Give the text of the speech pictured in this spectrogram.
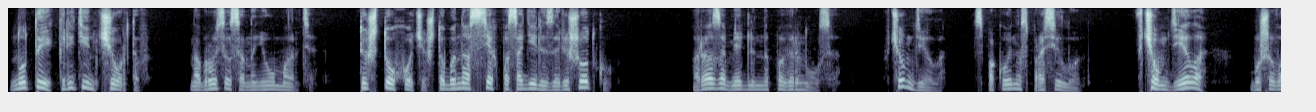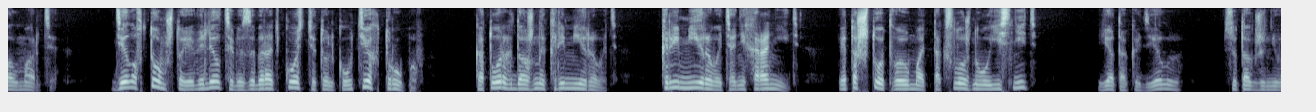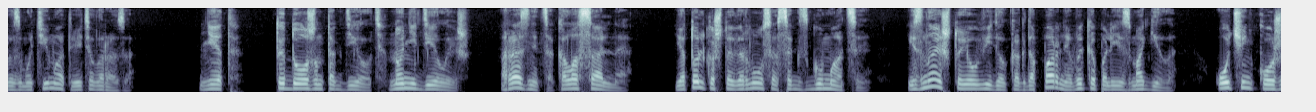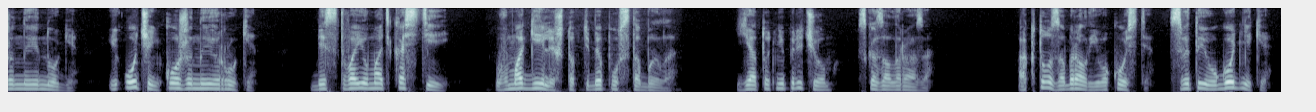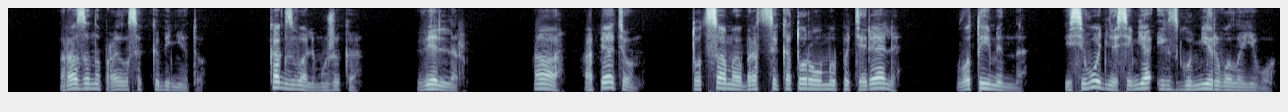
«Ну ты, кретин чертов!» — набросился на него Марти. «Ты что хочешь, чтобы нас всех посадили за решетку?» Раза медленно повернулся. «В чем дело?» — спокойно спросил он. «В чем дело?» — бушевал Марти. «Дело в том, что я велел тебе забирать кости только у тех трупов, которых должны кремировать. Кремировать, а не хоронить. Это что, твою мать, так сложно уяснить?» «Я так и делаю», — все так же невозмутимо ответил Раза. «Нет, ты должен так делать, но не делаешь. Разница колоссальная. Я только что вернулся с эксгумации. И знаешь, что я увидел, когда парня выкопали из могилы? Очень кожаные ноги и очень кожаные руки. Без твою мать костей. В могиле, чтоб тебе пусто было. Я тут ни при чем, сказал Раза. А кто забрал его кости? Святые угодники? Раза направился к кабинету. Как звали мужика? Веллер. А, опять он? Тот самый образцы которого мы потеряли? Вот именно. И сегодня семья эксгумировала его.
